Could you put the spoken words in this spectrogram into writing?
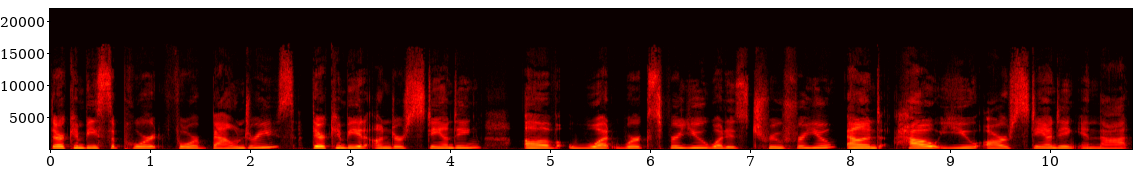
There can be support for boundaries. There can be an understanding of what works for you, what is true for you, and how you are standing in that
